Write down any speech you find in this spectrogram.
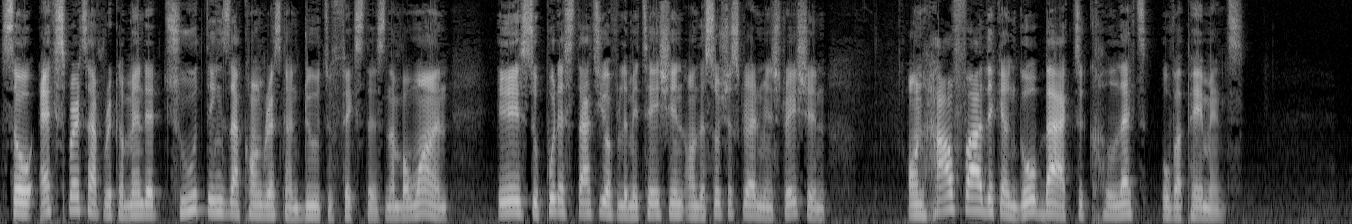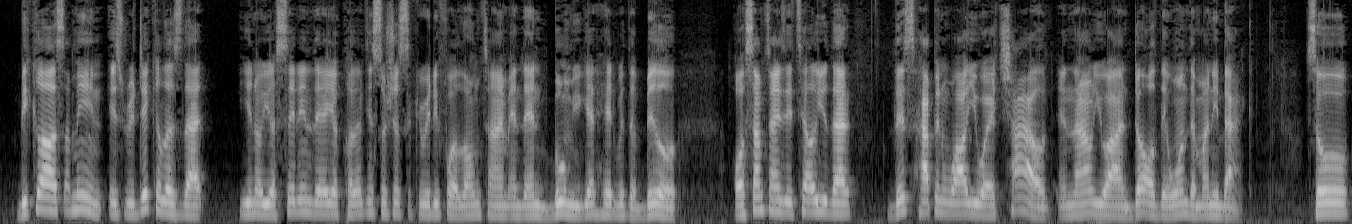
So, experts have recommended two things that Congress can do to fix this. Number one is to put a statute of limitation on the Social Security Administration on how far they can go back to collect overpayments. Because, I mean, it's ridiculous that, you know, you're sitting there, you're collecting Social Security for a long time, and then boom, you get hit with a bill or sometimes they tell you that this happened while you were a child and now you are an adult, they want the money back. So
